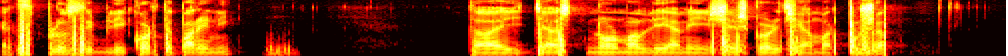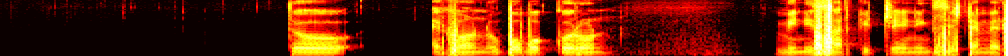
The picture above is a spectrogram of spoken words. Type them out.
এক্সপ্লোসিভলি করতে পারিনি। তাই জাস্ট নর্মালি আমি শেষ করেছি আমার পোশাক তো এখন উপভোগ করুন মিনি সার্কিট ট্রেনিং সিস্টেমের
